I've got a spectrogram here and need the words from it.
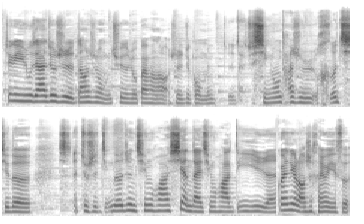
这个艺术家就是当时我们去的时候拜访的老师，就跟我们形容他是何其的，就是景德镇青花现代青花第一人。关于这个老师很有意思，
